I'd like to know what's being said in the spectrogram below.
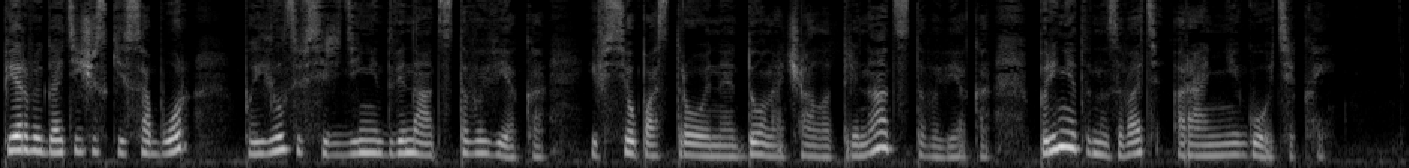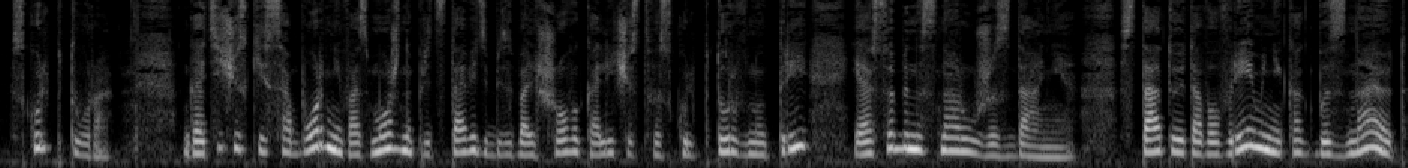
Первый готический собор появился в середине XII века, и все построенное до начала XIII века принято называть ранней готикой. Скульптура. Готический собор невозможно представить без большого количества скульптур внутри и особенно снаружи здания. Статуи того времени как бы знают,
